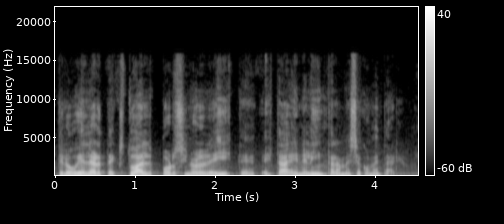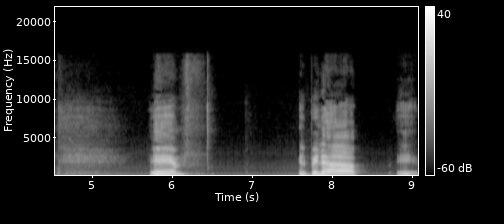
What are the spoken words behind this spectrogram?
te lo voy a leer textual por si no lo leíste. Está en el Instagram ese comentario. Eh, el Pela eh,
